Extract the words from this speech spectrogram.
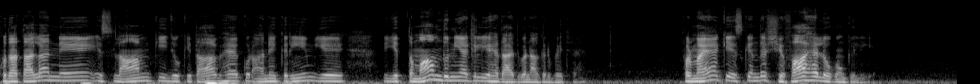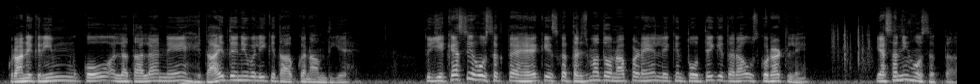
خدا تعالیٰ نے اسلام کی جو کتاب ہے، قرآن کریم، یہ یہ تمام دنیا کے لیے ہدایت بنا کر بھیجا ہے۔ فرمایا کہ اس کے اندر شفا ہے لوگوں کے لیے۔ قرآن کریم کو اللہ تعالیٰ نے ہدایت دینے والی کتاب کا نام دیا ہے۔ تو یہ کیسے ہو سکتا ہے کہ اس کا ترجمہ تو نہ پڑھیں لیکن طوطے کی طرح اس کو رٹ لیں؟ ایسا نہیں ہو سکتا۔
